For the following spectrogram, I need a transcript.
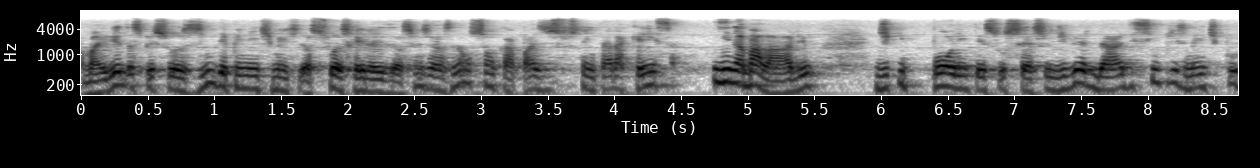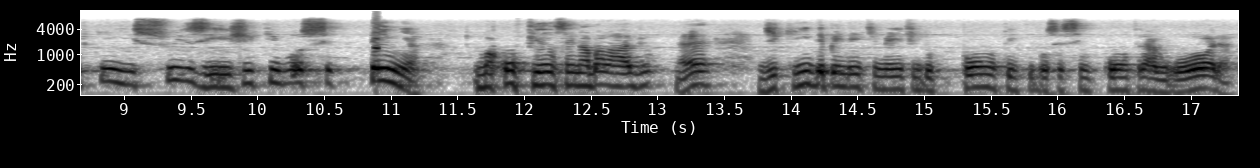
a maioria das pessoas, independentemente das suas realizações, elas não são capazes de sustentar a crença inabalável de que podem ter sucesso de verdade simplesmente porque isso exige que você tenha uma confiança inabalável, né? de que independentemente do ponto em que você se encontra agora,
